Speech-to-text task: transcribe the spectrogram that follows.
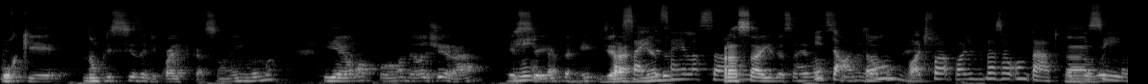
porque não precisa de qualificação nenhuma e é uma forma dela gerar receita, re- Para gerar sair renda dessa relação. para sair dessa relação. Então, então pode, pode me passar o contato. Tá, porque assim,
